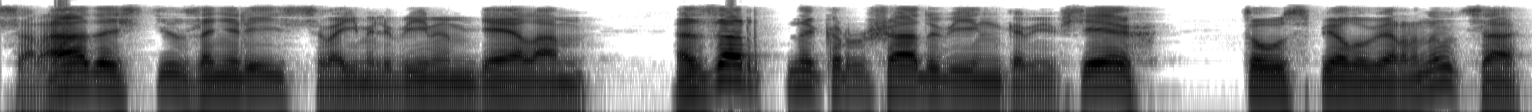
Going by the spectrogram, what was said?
с радостью занялись своим любимым делом, азартно круша дубинками всех, кто успел увернуться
